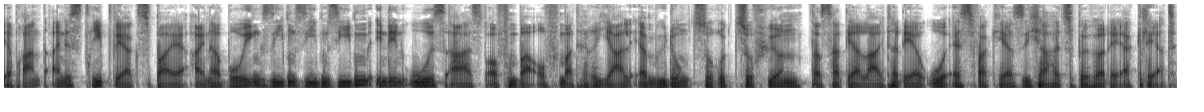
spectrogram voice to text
Der Brand eines Triebwerks bei einer Boeing 777 in den USA ist offenbar auf Materialermüdung zurückzuführen. Das hat der Leiter der US-Verkehrssicherheitsbehörde erklärt.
